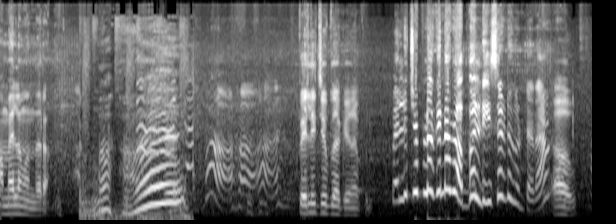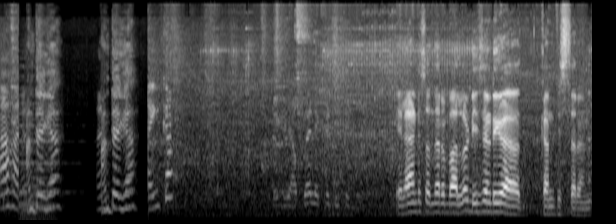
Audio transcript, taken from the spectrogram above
అమ్మాయిల ముందర. పెళ్ళి చూపులోకి వెళ్ళినప్పుడు. పెళ్ళి చూపులోకి అబ్బాయిలు డీసెంట్గా ఉంటారా? అంతేగా? అంతేగా? ఇంకా? ఎలాంటి సందర్భాల్లో డీసెంట్గా కనిపిస్తారని?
